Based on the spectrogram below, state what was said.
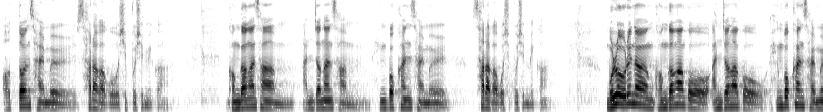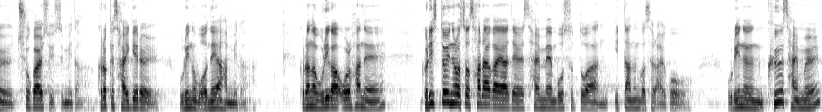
어떤 삶을 살아가고 싶으십니까? 건강한 삶, 안전한 삶, 행복한 삶을 살아가고 싶으십니까? 물론 우리는 건강하고 안전하고 행복한 삶을 추구할 수 있습니다. 그렇게 살기를 우리는 원해야 합니다. 그러나 우리가 올 한 해 그리스도인으로서 살아가야 될 삶의 모습 또한 있다는 것을 알고 우리는 그 삶을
